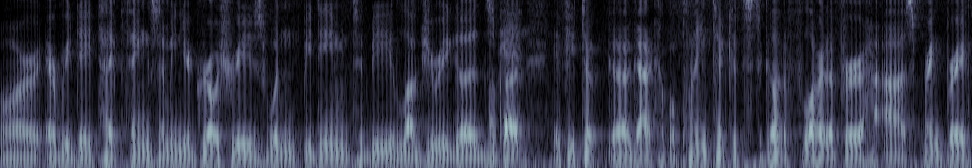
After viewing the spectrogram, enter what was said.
or everyday type things. I mean, your groceries wouldn't be deemed to be luxury goods, Okay. but if you took uh, got a couple plane tickets to go to Florida for uh, spring break,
